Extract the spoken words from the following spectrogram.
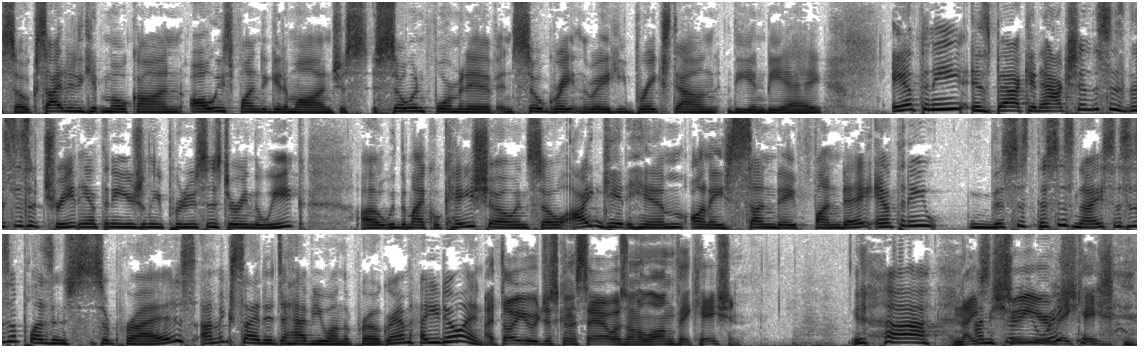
So excited to get Moke on. Always fun to get him on. Just so informative and so great in the way he breaks down the NBA. Anthony is back in action. This is this is a treat. Anthony usually produces during the week uh, with the Michael Kay show, and so I get him on a Sunday fun day. Anthony, this is this is nice. This is a pleasant surprise. I'm excited to have you on the program. How you doing? I thought you were just going to say I was on a long vacation. nice sure two-year vacation.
